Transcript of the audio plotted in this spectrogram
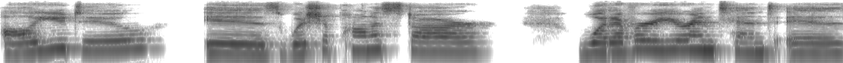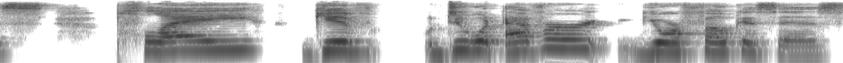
All you do is wish upon a star, whatever your intent is, play, give, do whatever your focus is.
